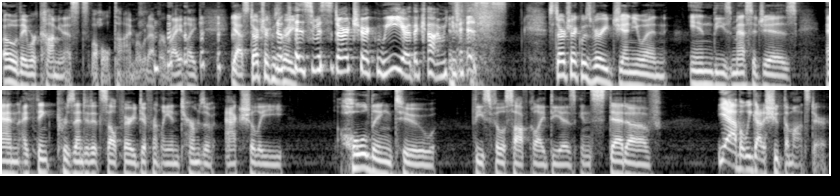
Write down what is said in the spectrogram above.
oh they were communists the whole time or whatever, right? Like yeah, Star Trek was No, very because with Star Trek, we are the communists. Star Trek was very genuine in these messages and I think presented itself very differently in terms of actually holding to these philosophical ideas instead of yeah, but we got to shoot the monster.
